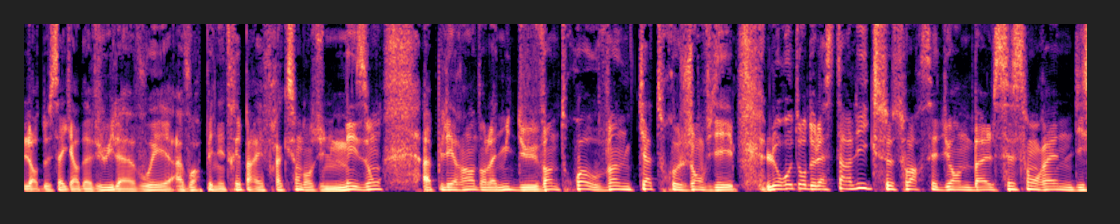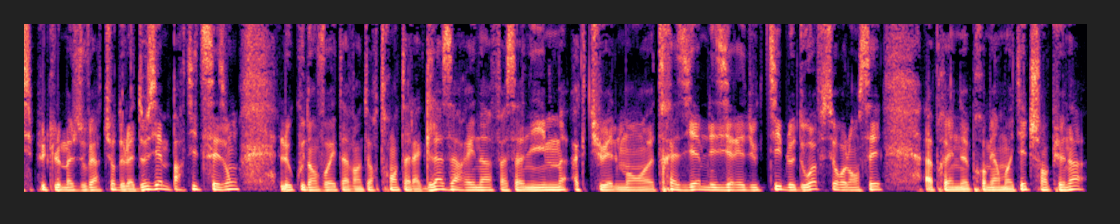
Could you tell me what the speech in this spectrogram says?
Lors de sa garde à vue, il a avoué avoir pénétré par effraction dans une maison à Plérin dans la nuit du 23 au 24 janvier. Le retour de la Star League ce soir, c'est du handball. C'est son Rennes dispute le match d'ouverture de la deuxième partie de saison. Le coup d'envoi est à 20h30 à la Glace Arena face à Nîmes. Actuellement 13e, les irréductibles doivent se relancer après une première moitié de championnat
